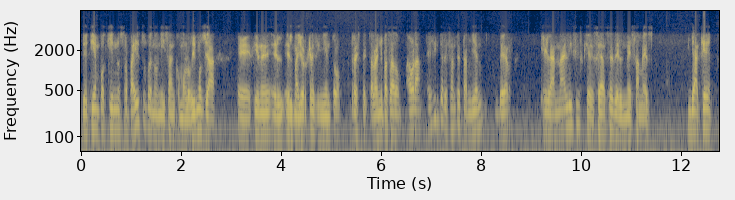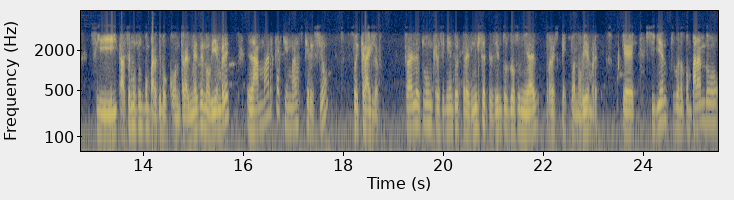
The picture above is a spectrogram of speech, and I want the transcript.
de, tiempo aquí en nuestro país, pues bueno, Nissan, como lo vimos, ya eh, tiene el, el mayor crecimiento respecto al año pasado. Ahora, es interesante también ver el análisis que se hace del mes a mes, ya que si hacemos un comparativo contra el mes de noviembre, la marca que más creció fue Chrysler. Chrysler tuvo un crecimiento de 3.702 unidades respecto a noviembre que si bien, pues, bueno, comparando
